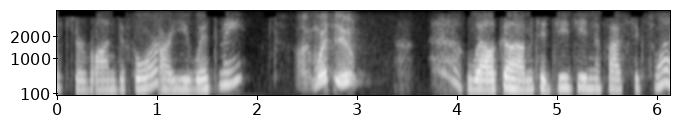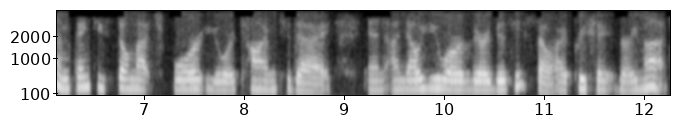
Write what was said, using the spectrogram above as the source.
Mr. Ron DeFore, are you with me? I'm with you. Welcome to Gigi in the 561. Thank you so much for your time today. And I know you are very busy, so I appreciate it very much.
